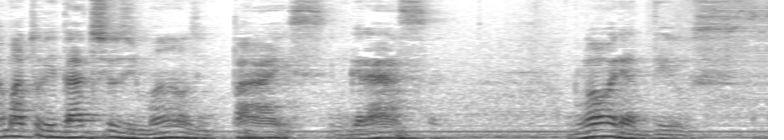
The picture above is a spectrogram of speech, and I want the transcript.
A maturidade dos seus irmãos em paz, em graça. Glória a Deus.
